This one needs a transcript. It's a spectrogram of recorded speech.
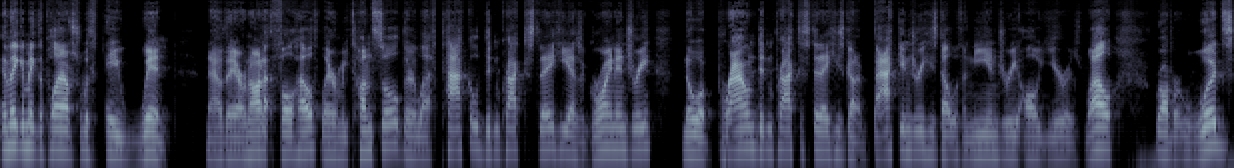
and they can make the playoffs with a win. Now they are not at full health. Laremy Tunsil, their left tackle, didn't practice today. He has a groin injury. Noah Brown didn't practice today. He's got a back injury. He's dealt with a knee injury all year as well. Robert Woods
